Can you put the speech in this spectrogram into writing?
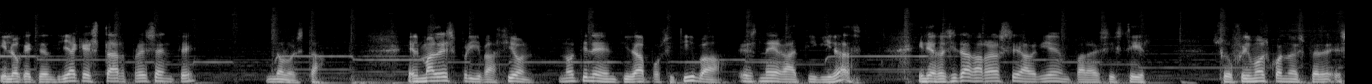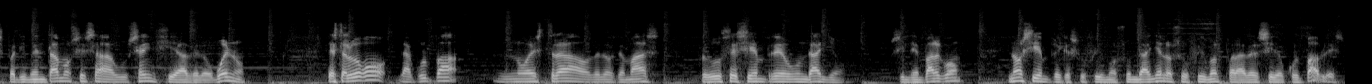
y lo que tendría que estar presente no lo está. El mal es privación, no tiene entidad positiva, es negatividad y necesita agarrarse al bien para existir. Sufrimos cuando experimentamos esa ausencia de lo bueno. Desde luego, la culpa nuestra o de los demás produce siempre un daño. Sin embargo, no siempre que sufrimos un daño lo sufrimos por haber sido culpables.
